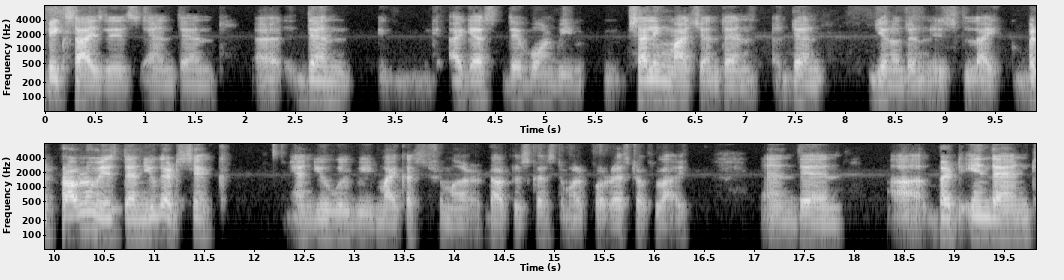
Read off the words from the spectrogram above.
big sizes and then uh, then i guess they won't be selling much and then then you know then it's like but problem is then you get sick and you will be my customer doctor's customer for rest of life. And then uh, but in the end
